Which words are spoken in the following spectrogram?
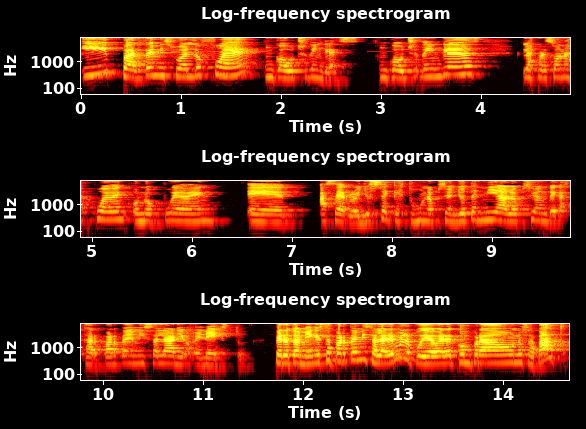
Y parte de mi sueldo fue un coach de inglés. Un coach de inglés, las personas pueden o no pueden eh, hacerlo. Yo sé que esto es una opción. Yo tenía la opción de gastar parte de mi salario en esto. Pero también esa parte de mi salario me lo podía haber comprado unos zapatos,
